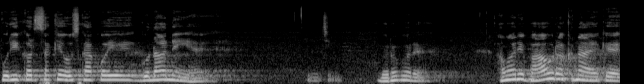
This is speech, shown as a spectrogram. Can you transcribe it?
पूरी कर सके उसका कोई गुनाह नहीं है। जी। बरोबर है? हमारी भाव रखना है कि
